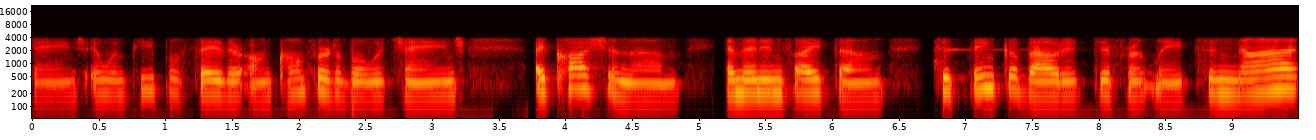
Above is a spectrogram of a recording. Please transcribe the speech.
change, and when people say they're uncomfortable with change, I caution them and then invite them to think about it differently, to not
